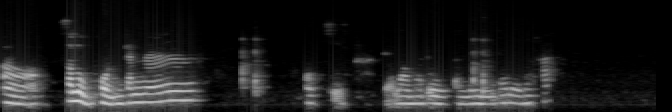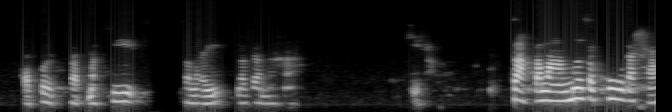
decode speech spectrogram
เอ่อสรุปผลกันนะ โอเค เดี๋ยวเรามาดูกันในนี้ได้เลยนะคะ ขอเปิดกลับมาที่สไลด์แล้วกันนะคะโอเคค่ะจากตารางเมื่อสักครู่นะคะ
